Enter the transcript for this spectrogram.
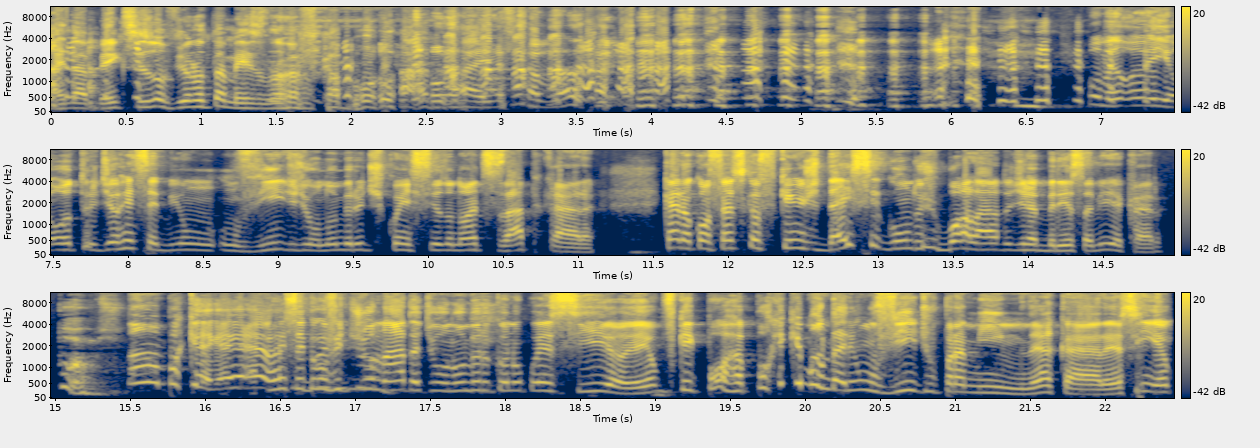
Ainda bem que vocês ouviram também, senão vai ficar bolado. Aí ia ficar bolado. Pô, mas aí, outro dia eu recebi um, um vídeo de um número desconhecido no WhatsApp, cara. Cara, eu confesso que eu fiquei uns 10 segundos bolado de abrir, sabia, cara? Pô, mas Não, porque é, eu recebi um vídeo de nada, de um número que eu não conhecia. Aí eu fiquei, porra, por que que mandaria um vídeo pra mim, né, cara? E Assim, eu,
